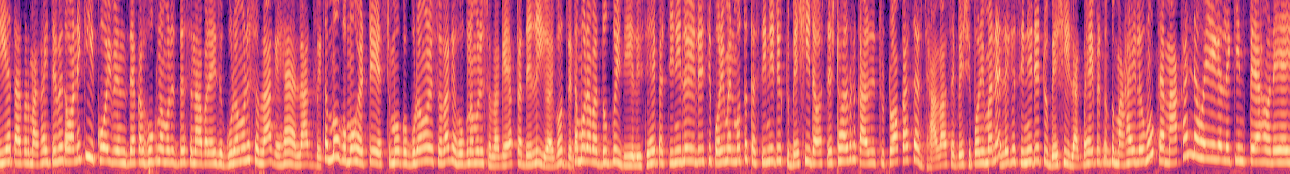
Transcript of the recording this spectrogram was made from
দিয়ে তারপর মাখাইতে হবে তো অনেকেই কইবেন যে কাল হুকনা মরিচ না আবার এই যে গুঁড়া মরিচও লাগে হ্যাঁ লাগবে। তা মগো মোহের টেস্ট মগো গুঁড়া মরিচও লাগে হুকনা মরিচও লাগে, একটা দিলেই হয় বুঝছেন তা মোর আবার দুগ্গই দিয়ে লইছে। এইবার চিনি লই লইছি, পরিমাণ মতো, তা চিনিটা একটু বেশি দেওয়ার চেষ্টা করবেন, কারণ একটু টক আছে আর ঝাল আছে বেশি পরিমাণে লেগে চিনিটা একটু বেশি লাগবে। এইবার কিন্তু মাহাই লমু। তা মাখান্না হয়ে গেলে কিন্তু এখন এই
